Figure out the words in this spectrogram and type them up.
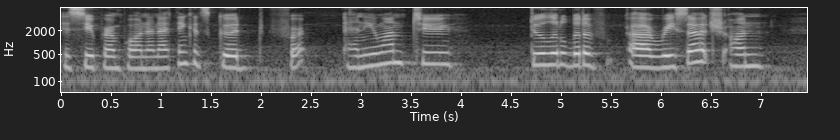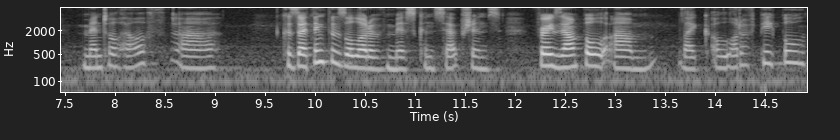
is super important, and I think it's good for anyone to do a little bit of uh, research on mental health because uh, I think there's a lot of misconceptions. For example, um, like a lot of people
